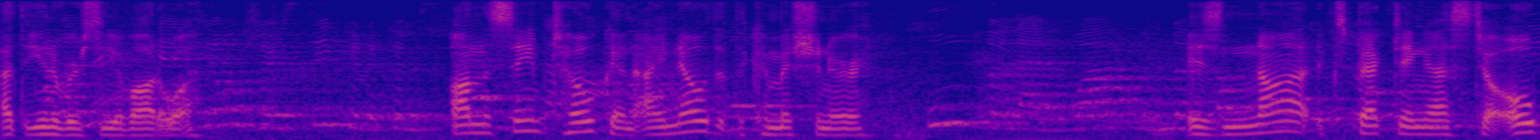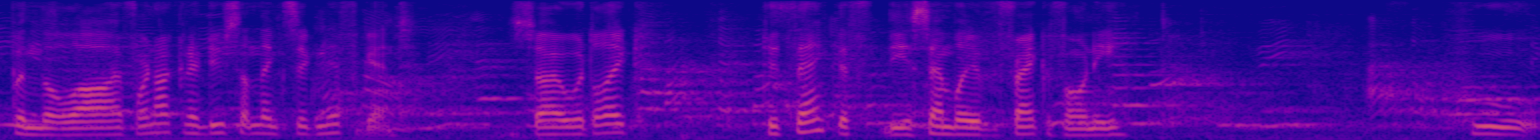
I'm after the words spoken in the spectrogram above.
at the University of Ottawa. On the same token, I know that the Commissioner is not expecting us to open the law if we're not going to do something significant. So I would like to thank the, the Assembly of the Francophonie who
